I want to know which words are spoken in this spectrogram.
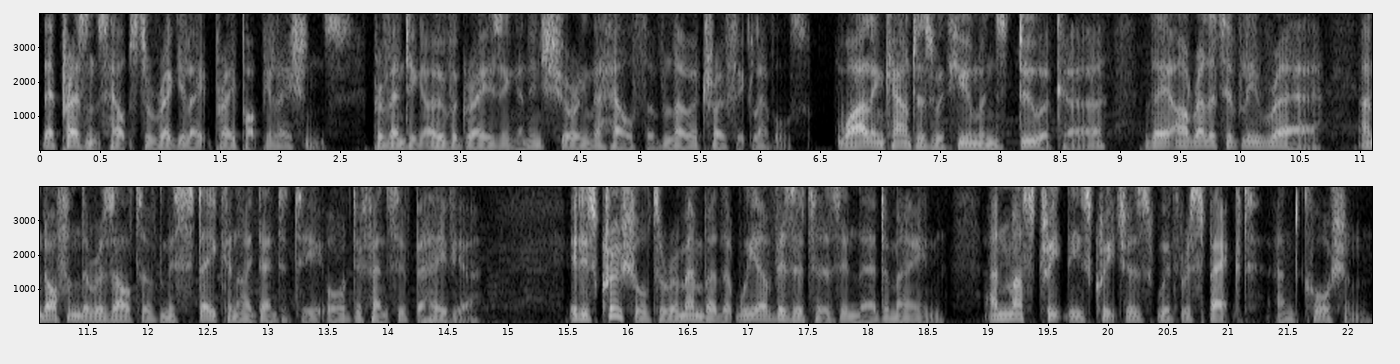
Their presence helps to regulate prey populations, preventing overgrazing and ensuring the health of lower trophic levels. While encounters with humans do occur, they are relatively rare and often the result of mistaken identity or defensive behavior. It is crucial to remember that we are visitors in their domain, and must treat these creatures with respect and caution.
